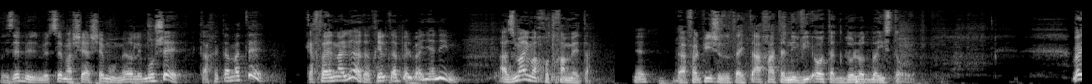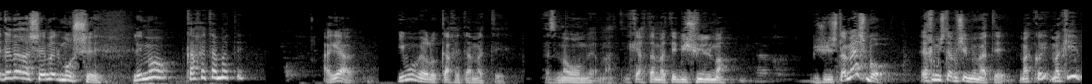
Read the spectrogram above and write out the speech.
וזה בעצם מה שהשם אומר למשה, קח את המטה, קח את ההנהגה, תתחיל לטפל בעניינים. אז מה אם אחותך מתה? כן? ואף על פי שזאת הייתה אחת הנביאות הגדולות בהיסטוריה. וידבר השם אל משה לאמור, קח את המטה. אגב, אם הוא אומר לו קח את המטה, אז מה הוא אומר? מה, תיקח את המטה בשביל מה? בשביל להשתמש בו. איך משתמשים במטה? מכים.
